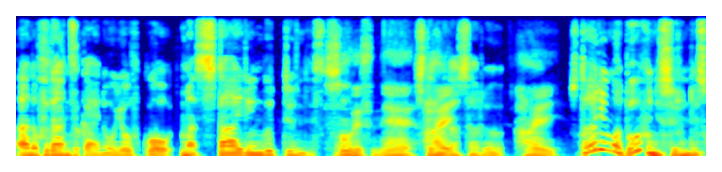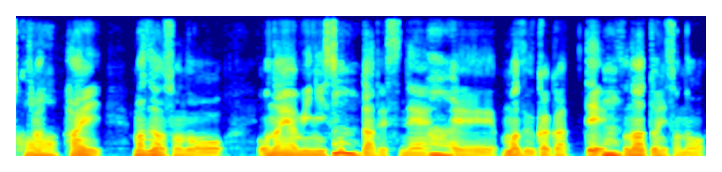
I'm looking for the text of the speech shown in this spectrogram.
あの普段使いのお洋服を、まあ、スタイリングっていうんですか？そうですね。してくはいださる、はい。スタイリングはどういうふうにするんですあかはい、まずはそのお悩みに沿ったですね、うん。はい。えーまず伺って、うん。その後にその、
